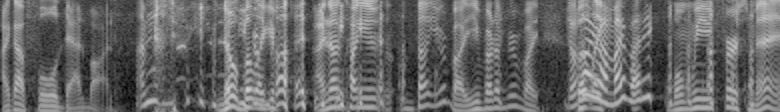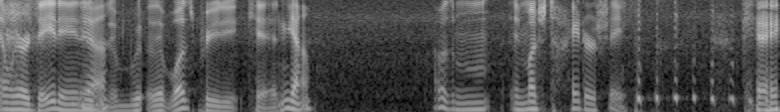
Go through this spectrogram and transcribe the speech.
I got full dad bod. I'm not talking about No, but your like, if, body. I'm not talking about your body. You brought up your body. Don't but talk like- about my body. When we first met and we were dating, Yeah. and it, it was pretty kid, Yeah. I was m- in much tighter shape. okay,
